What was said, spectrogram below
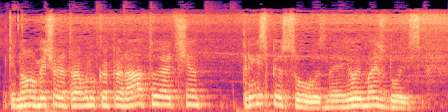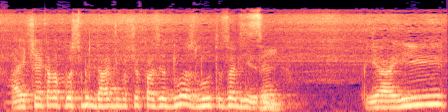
Porque normalmente eu entrava no campeonato e tinha três pessoas, né? Eu e mais dois. Aí tinha aquela possibilidade de você fazer duas lutas ali, né? E aí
